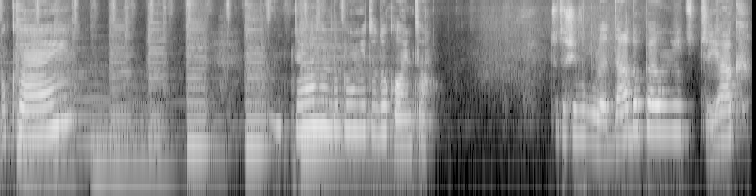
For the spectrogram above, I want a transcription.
Okej. Tym razem dopełnię to do końca. Czy to się w ogóle da dopełnić, czy jak?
